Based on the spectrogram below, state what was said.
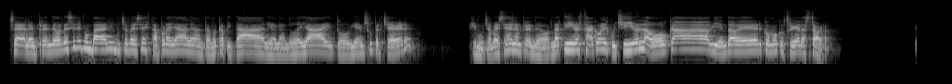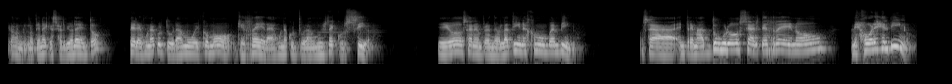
sea, el emprendedor de Silicon Valley muchas veces está por allá levantando capital y hablando de AI, todo bien, súper chévere. Y muchas veces el emprendedor latino está con el cuchillo en la boca viendo a ver cómo construye la startup. No, no tiene que ser violento, pero es una cultura muy como guerrera, es una cultura muy recursiva. Y digo, o sea, el emprendedor latino es como un buen vino. O sea, entre más duro sea el terreno, mejor es el vino,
